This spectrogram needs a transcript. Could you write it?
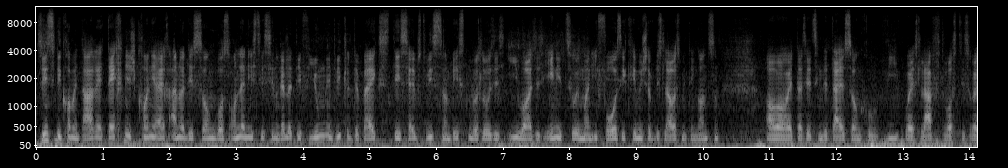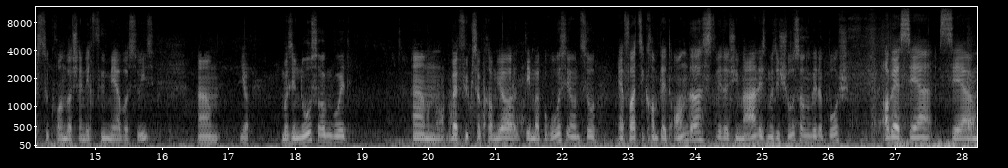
Sind Sie in die Kommentare. Technisch kann ich euch auch noch das sagen, was online ist. Das sind relativ jung entwickelte Bikes, die selbst wissen am besten, was los ist. Ich weiß es eh nicht so. Ich meine, ich fahre ich kenne mich schon ein bisschen aus mit den ganzen. Aber halt, dass ich jetzt im Detail sagen kann, wie alles läuft, was das alles so kann, wahrscheinlich viel mehr, was so ist. Ähm, ja. Was ich nur sagen wollte, ähm, weil viele gesagt haben, ja, Thema Brose und so, er fährt sich komplett anders wie der Shimano, das muss ich schon sagen, wie der Bosch. Aber er ist sehr, sehr,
